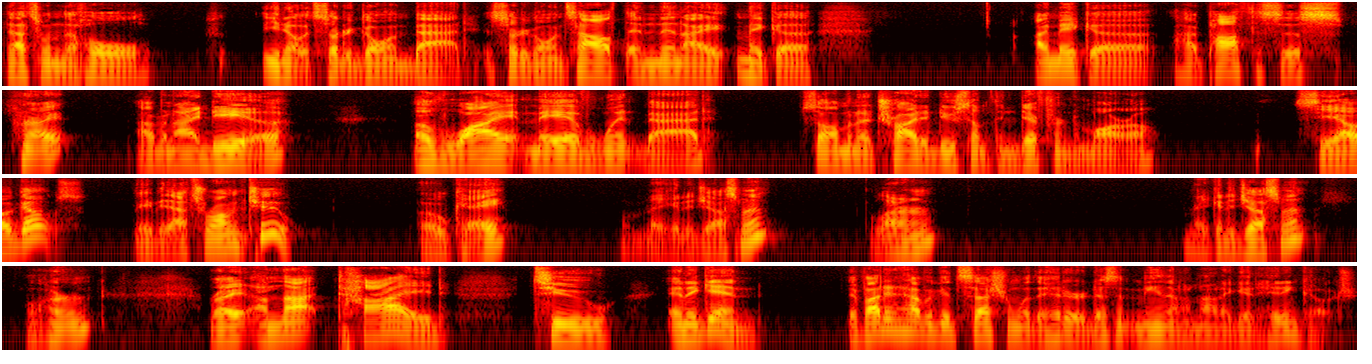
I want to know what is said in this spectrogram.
that's when the whole, you know, it started going bad. It started going south. And then I make a, I make a hypothesis, right? I have an idea of why it may have went bad. So I'm going to try to do something different tomorrow. See how it goes. Maybe that's wrong too. Okay. Make an adjustment, learn, make an adjustment, learn, right? I'm not tied to, and again, if I didn't have a good session with a hitter, it doesn't mean that I'm not a good hitting coach.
